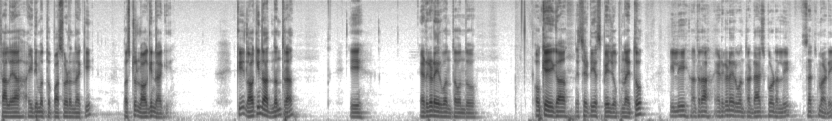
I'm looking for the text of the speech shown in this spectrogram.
ಶಾಲೆಯ ಐ ಡಿ ಮತ್ತು ಪಾಸ್ವರ್ಡನ್ನು ಹಾಕಿ. ಫಸ್ಟು ಲಾಗಿನ್ ಆಗಿ. ಓಕೆ, ಲಾಗಿನ್ ಆದ ನಂತರ ಈ ಎಡಗಡೆ ಇರುವಂಥ ಒಂದು ಓಕೆ, ಈಗ S A T S page open ಆಯಿತು. ಇಲ್ಲಿ ಅದರ ಎಡಗಡೆ ಇರುವಂಥ ಡ್ಯಾಶ್ ಬೋರ್ಡಲ್ಲಿ ಸರ್ಚ್ ಮಾಡಿ.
